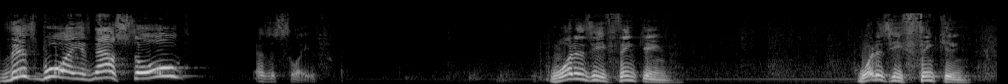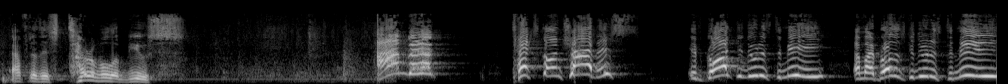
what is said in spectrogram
This boy is now sold as a slave. What is he thinking? What is he thinking after this terrible abuse? I'm gonna text on Shabbos. If God can do this to me, and my brothers can do this to me,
